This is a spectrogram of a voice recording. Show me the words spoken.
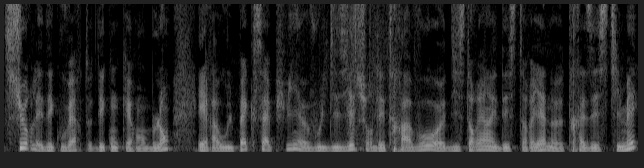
sur les découvertes des conquérants blancs. Et Raoul Peck s'appuie, vous le disiez, sur des travaux euh, d'historiens et d'historiennes très estimés.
